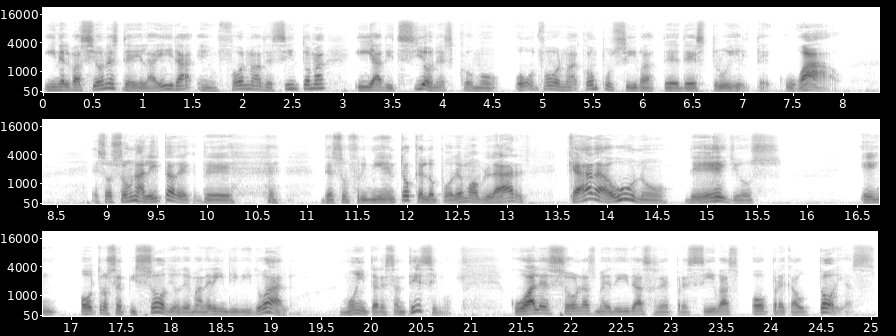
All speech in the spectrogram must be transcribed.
inervaciones de la ira en forma de síntoma y adicciones como forma compulsiva de destruirte. ¡Wow! Eso son una lista de, de, de sufrimiento que lo podemos hablar cada uno de ellos en otros episodios de manera individual. Muy interesantísimo. ¿Cuáles son las medidas represivas o precautorias?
